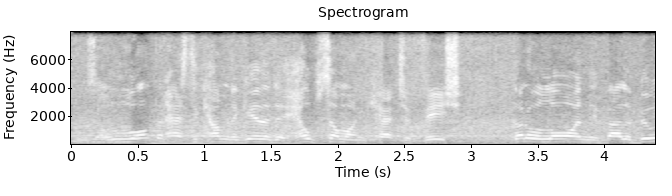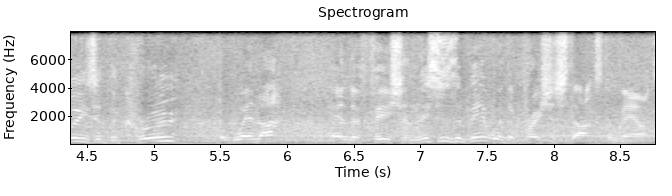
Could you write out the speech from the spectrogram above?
There's a lot that has to come together to help someone catch a fish. Got to align the availabilities of the crew, the weather, and the fish, and this is the bit where the pressure starts to mount.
